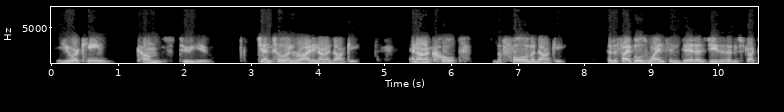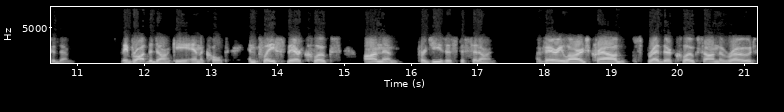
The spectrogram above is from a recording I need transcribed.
your king comes to you, gentle and riding on a donkey, and on a colt, the foal of a donkey. The disciples went and did as Jesus had instructed them. They brought the donkey and the colt and placed their cloaks on them for Jesus to sit on. A very large crowd spread their cloaks on the road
